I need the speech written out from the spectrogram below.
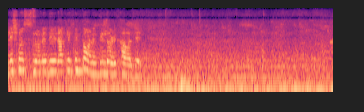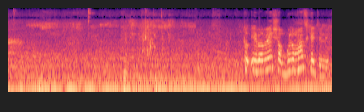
ইলিশ মাছ নুনে দিয়ে রাখলে কিন্তু অনেকদিন ধরে খাওয়া যায়। এভাবে সবগুলো মাছ কেটে নেব।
